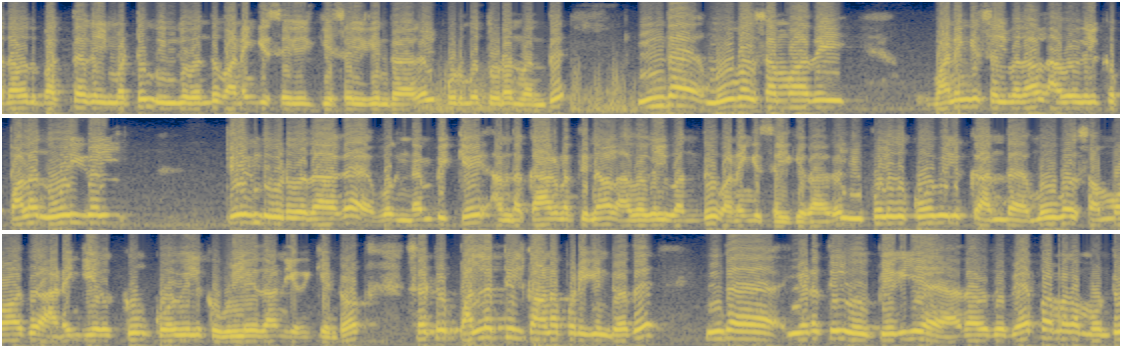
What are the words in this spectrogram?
அதாவது பக்தர்கள் மட்டும் இங்கு வந்து வணங்கி செல்கி செல்கின்றார்கள். குடும்பத்துடன் வந்து இந்த மூவர் சமாதி வணங்கி செல்வதால் அவர்களுக்கு பல நோய்கள் தீர்ந்து விடுவதாக ஒரு நம்பிக்கை அந்த காரணத்தினால் அவர்கள் வந்து வணங்கி செல்கிறார்கள். இப்பொழுது கோவிலுக்கு அந்த மூவர் சம்மாது அடங்கியிருக்கும் கோவிலுக்கு உள்ளேதான் இருக்கின்றோம். சற்று பள்ளத்தில் காணப்படுகின்றது. இந்த இடத்தில் ஒரு பெரிய அதாவது வேப்ப மரம் ஒன்று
